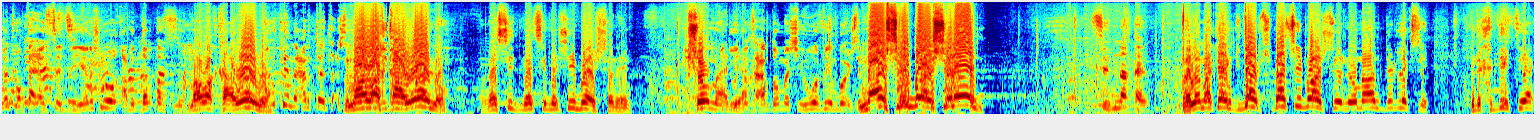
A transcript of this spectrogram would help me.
ما توقع أستاذ زياد شنو وقع بالضبط؟ ما وقع والو. ما وقع والو. ماشي ماشي ماشي ب 20 حشومه عليها تعرضوا ماشي هو فين بو 20 ماشي ب 20 سيد النقيب أنا ما كنكذبش ماشي ب 20 وما شي خديتيها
